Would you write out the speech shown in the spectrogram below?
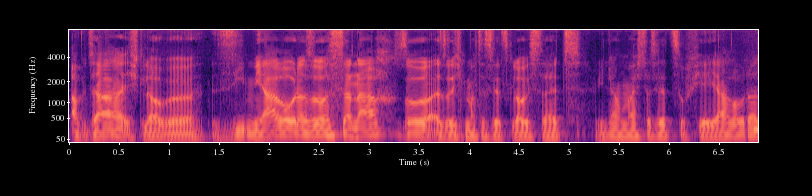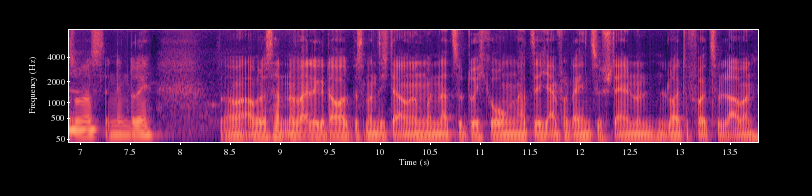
ab da, ich glaube, sieben Jahre oder sowas danach. So, also ich mache das jetzt, glaube ich, seit, wie lange mache ich das jetzt? So vier Jahre oder mhm. sowas in dem Dreh. So, aber das hat eine Weile gedauert, bis man sich da irgendwann dazu durchgerungen hat, sich einfach dahin zu stellen und Leute voll zu labern.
